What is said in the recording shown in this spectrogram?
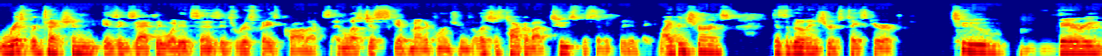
risk protection is exactly what it says. It's risk-based products. And let's just skip medical insurance. Let's just talk about two specifically today. Life insurance, disability insurance takes care of two very,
